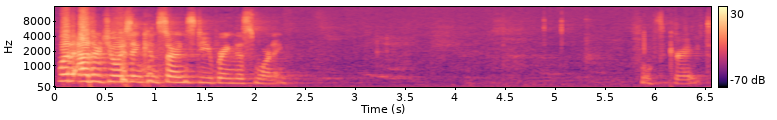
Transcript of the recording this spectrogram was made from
What other joys and concerns do you bring this morning? That's great.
